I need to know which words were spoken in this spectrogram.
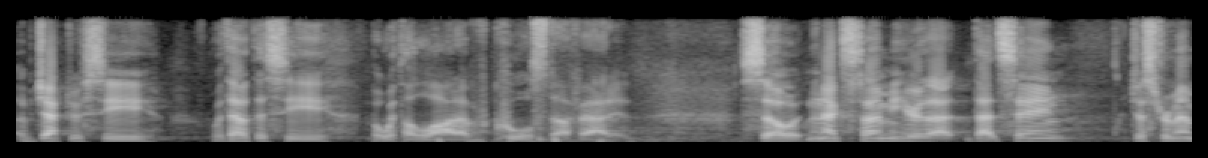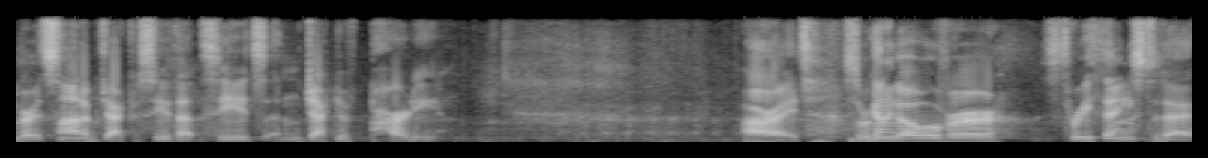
Objective-C without the C, but with a lot of cool stuff added. So the next time you hear that, that saying, just remember it's not Objective-C without the C, it's an objective party. All right, so we're going to go over three things today.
